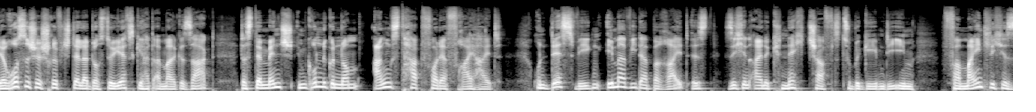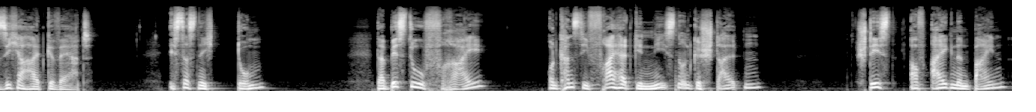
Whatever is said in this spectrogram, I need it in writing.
Der russische Schriftsteller Dostojewski hat einmal gesagt, dass der Mensch im Grunde genommen Angst hat vor der Freiheit und deswegen immer wieder bereit ist, sich in eine Knechtschaft zu begeben, die ihm vermeintliche Sicherheit gewährt. Ist das nicht dumm? Da bist du frei und kannst die Freiheit genießen und gestalten, stehst auf eigenen Beinen,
